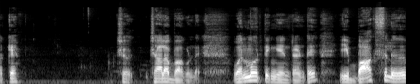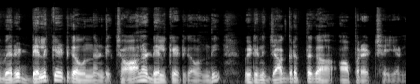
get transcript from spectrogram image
okay చ- చాలా బాగుండే. వన్ మోర్ థింగ్ ఏంటంటే ఈ బాక్సులు వెరీ డెలికేట్గా ఉందండి. చాలా డెలికేట్గా ఉంది. వీటిని జాగ్రత్తగా ఆపరేట్ చేయండి.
